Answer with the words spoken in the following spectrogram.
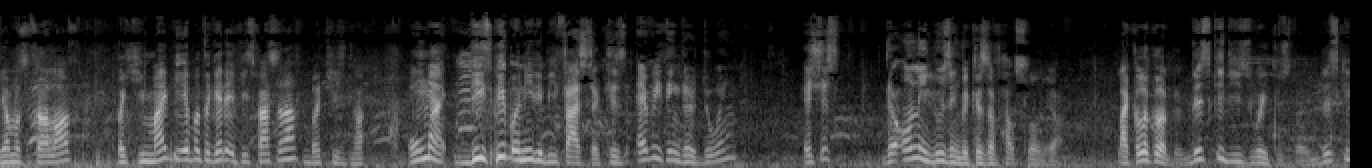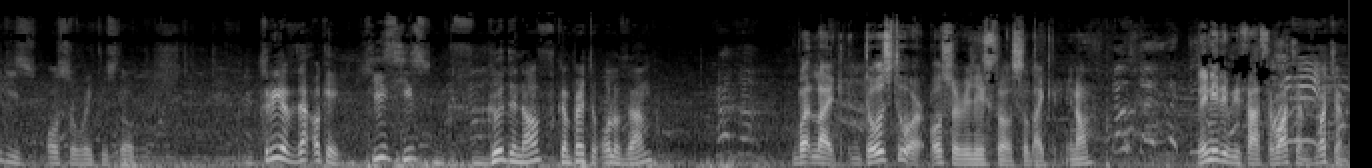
He almost fell off, but he might be able to get it if he's fast enough. But he's not. Oh my! These people need to be faster because everything they're doing, it's just they're only losing because of how slow they are. Like, look, look. This kid is way too slow. This kid is also way too slow. Three of them. Okay, he's he's good enough compared to all of them. But like those two are also really slow. So like you know, they need to be faster. Watch him. Watch him.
